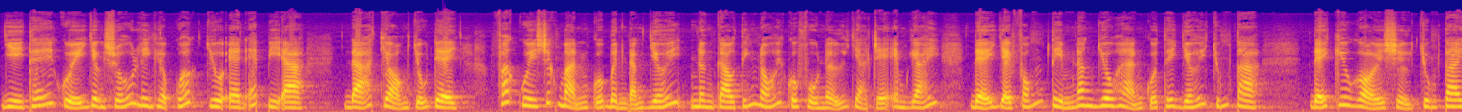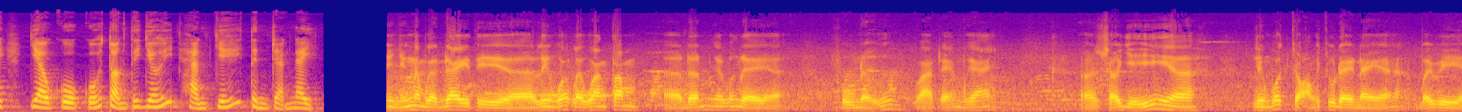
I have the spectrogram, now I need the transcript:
Vì thế, Quỹ Dân số Liên Hợp Quốc UNFPA đã chọn chủ đề phát huy sức mạnh của bình đẳng giới, nâng cao tiếng nói của phụ nữ và trẻ em gái để giải phóng tiềm năng vô hạn của thế giới chúng ta, để kêu gọi sự chung tay vào cuộc của toàn thế giới hạn chế tình trạng này. Những năm gần đây thì ờ, Liên Quốc lại quan tâm ờ, đến cái vấn đề ờ, phụ nữ và trẻ em gái. Sở dĩ Liên Quốc chọn cái chủ đề này bởi vì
